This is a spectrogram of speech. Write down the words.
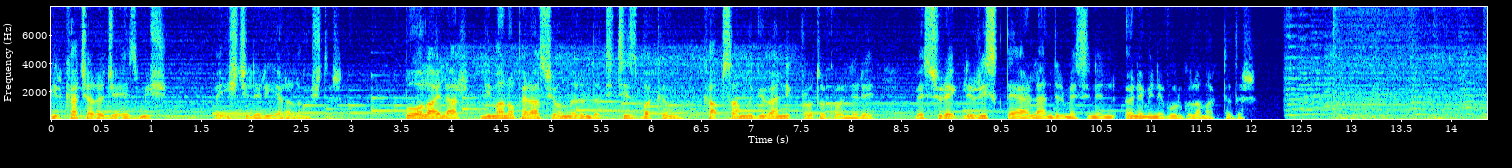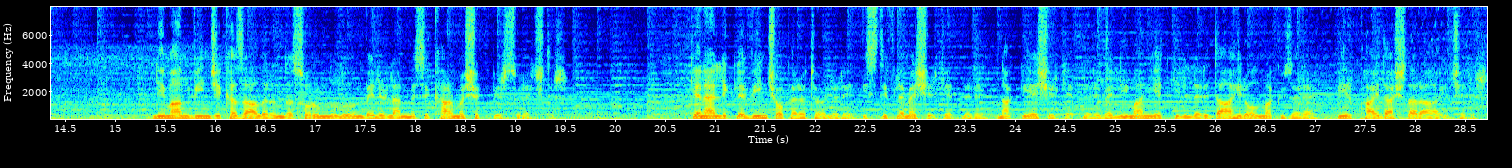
birkaç aracı ezmiş ve işçileri yaralamıştır. Bu olaylar, liman operasyonlarında titiz bakım, kapsamlı güvenlik protokolleri ve sürekli risk değerlendirmesinin önemini vurgulamaktadır. Liman vinci kazalarında sorumluluğun belirlenmesi karmaşık bir süreçtir. Genellikle vinç operatörleri, istifleme şirketleri, nakliye şirketleri ve liman yetkilileri dahil olmak üzere bir paydaşlar ağı içerir.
